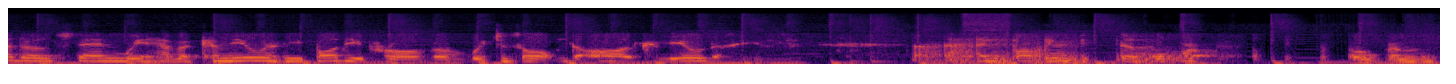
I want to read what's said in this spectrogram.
adults, then we have a community body program, which is open to all communities. And the program.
